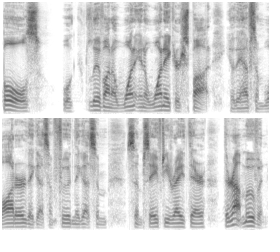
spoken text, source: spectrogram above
bulls will live on a one in a one acre spot. You know, they have some water, they got some food, and they got some some safety right there. They're not moving.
